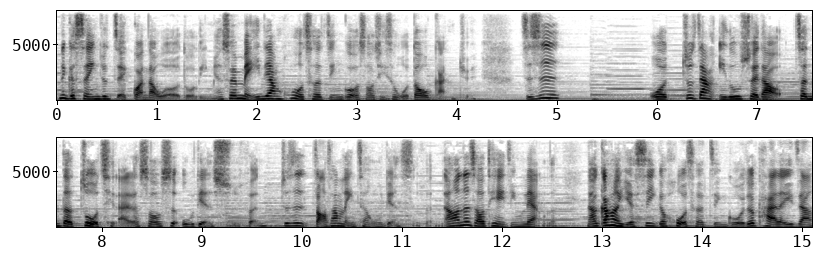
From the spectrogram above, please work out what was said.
那个声音就直接灌到我耳朵里面，所以每一辆货车经过的时候，其实我都有感觉，只是。我就这样一路睡到真的坐起来的时候是五点十分，就是早上凌晨五点十分。然后那时候天已经亮了，然后刚好也是一个货车经过，我就拍了一张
